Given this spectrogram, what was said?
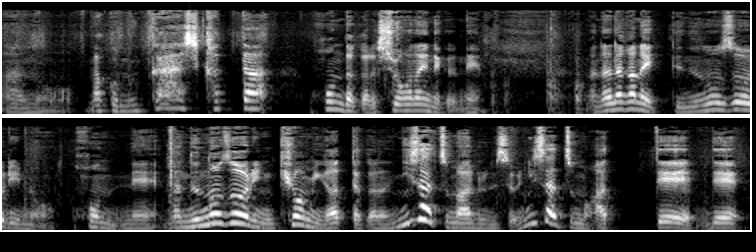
あの、まあ、これ昔買った本だからしょうがないんだけどね、まあ、なんだかないって布草履の本ね、まあ、布草履に興味があったから2冊もあるんですよ。2冊もあって、で、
